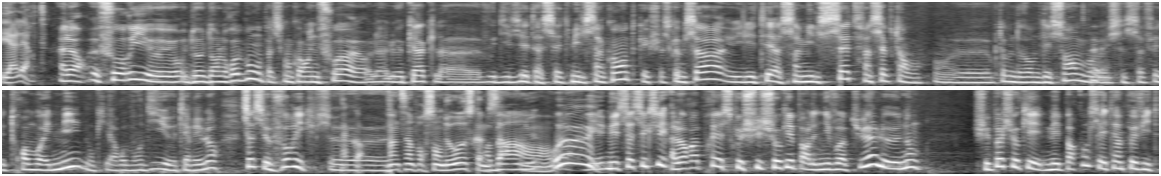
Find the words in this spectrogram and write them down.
et alerte. Alors, euphorie euh, de- dans le rebond, parce qu'encore une fois, alors là, le CAC, là, vous disiez, est à 7050, quelque chose comme ça. Il était à 5007 fin septembre. Bon, euh, octobre, novembre, décembre, ça, ça fait trois mois et demi, donc il a rebondi euh, terriblement. Ça, c'est euphorique. ce- D'accord. 25% de hausse comme ah ça. bah, en- Oui, oui, oui. Mais, mais ça s'explique. Alors après, est-ce que je suis choqué par les niveaux actuels? Non. Je suis pas choqué. Mais par contre, ça a été un peu vite.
